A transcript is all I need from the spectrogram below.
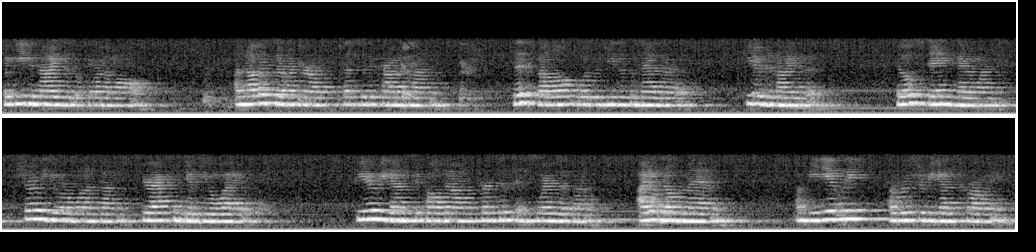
but he denies it before them all. Another servant girl says to the crowd of men, This fellow was the Jesus of Nazareth. Peter denies it. Those standing there went, Surely you are one of them. Your accent gives you away. Peter begins to call down curses and swears at them. I don't know the man. Immediately, a rooster begins crowing.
